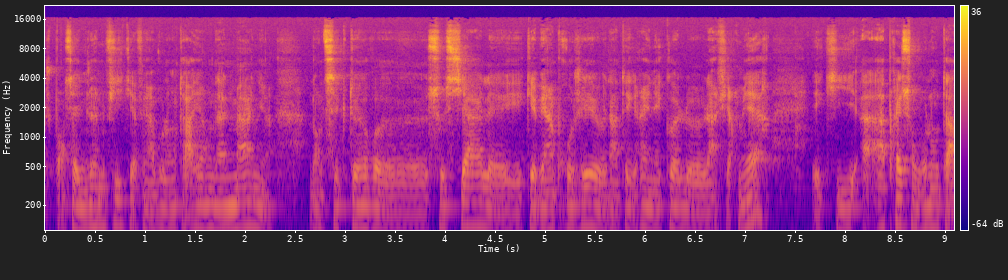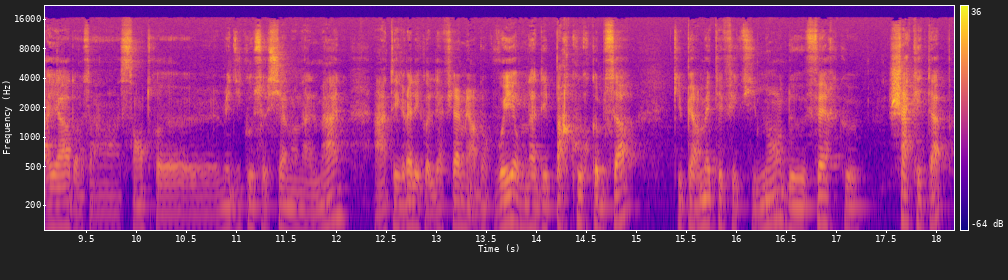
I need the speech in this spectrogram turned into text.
je pense à une jeune fille qui a fait un volontariat en Allemagne dans le secteur social et qui avait un projet d'intégrer une école d'infirmière, et qui, après son volontariat dans un centre euh, médico-social en Allemagne, a intégré l'école d'infirmière. Donc vous voyez, on a des parcours comme ça qui permettent effectivement de faire que chaque étape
